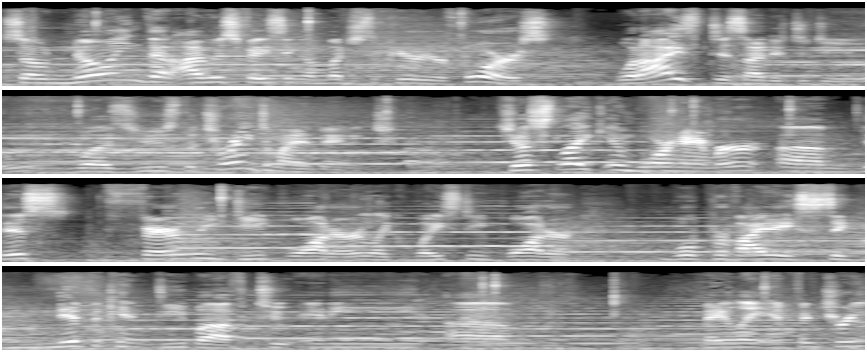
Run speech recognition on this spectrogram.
so knowing that I was facing a much superior force, what I decided to do was use the terrain to my advantage. Just like in Warhammer, um, this fairly deep water, like waist deep water, will provide a significant debuff to any um, melee infantry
